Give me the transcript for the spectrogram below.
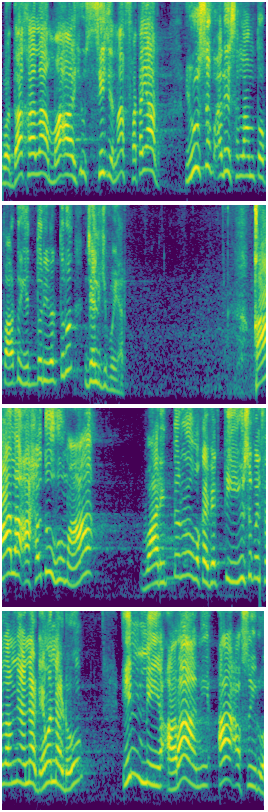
వ మా ఆహ్యు సీజన ఫతయాన్. యూసుఫ్ అలీ సలాంతో పాటు ఇద్దరు వ్యక్తులు జలిగిపోయారు కాల అహదుహుమా వారిద్దరూ ఒక వ్యక్తి యూసుఫ్ అలీ సలాంని అన్నాడు. ఏమన్నాడు? ఇన్ని అరాని ఆ అసీరు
